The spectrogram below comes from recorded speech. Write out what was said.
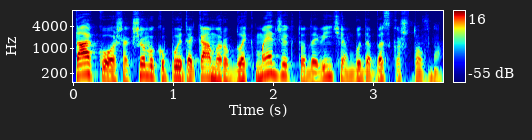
Також, якщо ви купуєте камеру Blackmagic, то DaVinci буде безкоштовно.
